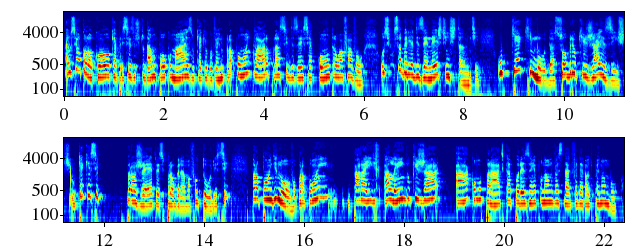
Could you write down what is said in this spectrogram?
Aí o senhor colocou que é preciso estudar um pouco mais o que é que o governo propõe, claro, para se dizer se é contra ou a favor. O senhor saberia dizer, neste instante, o que é que muda sobre o que já existe? O que é que esse projeto, esse programa Futurice propõe de novo, propõe para ir além do que já há como prática, por exemplo, na Universidade Federal de Pernambuco.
